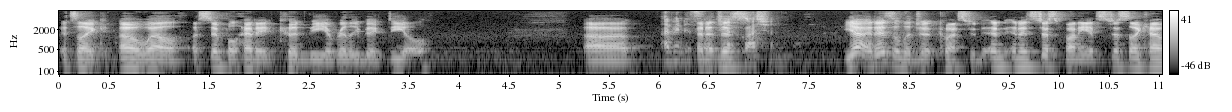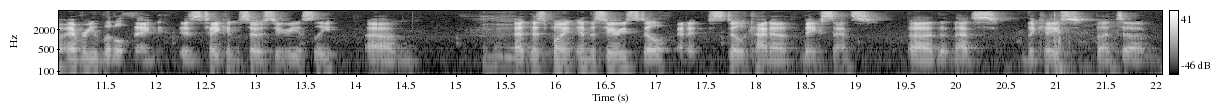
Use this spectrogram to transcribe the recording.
it's like, "Oh, well, a simple headache could be a really big deal," Uh, I mean, it's a legit this, question. Yeah, it is a legit question, and and it's just funny. It's just like how every little thing is taken so seriously um, mm-hmm. at this point in the series, still, and it still kind of makes sense uh, that that's the case. But um,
